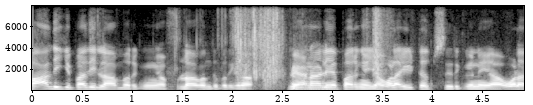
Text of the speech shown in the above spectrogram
பாதிக்கு பாதி லாபம் இருக்குங்க. ஃபுல்லாக வந்து பார்த்தீங்கன்னா பேனாலே பாருங்க எவ்வளோ ஐட்டம்ஸ் இருக்குன்னு எவ்வளோ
